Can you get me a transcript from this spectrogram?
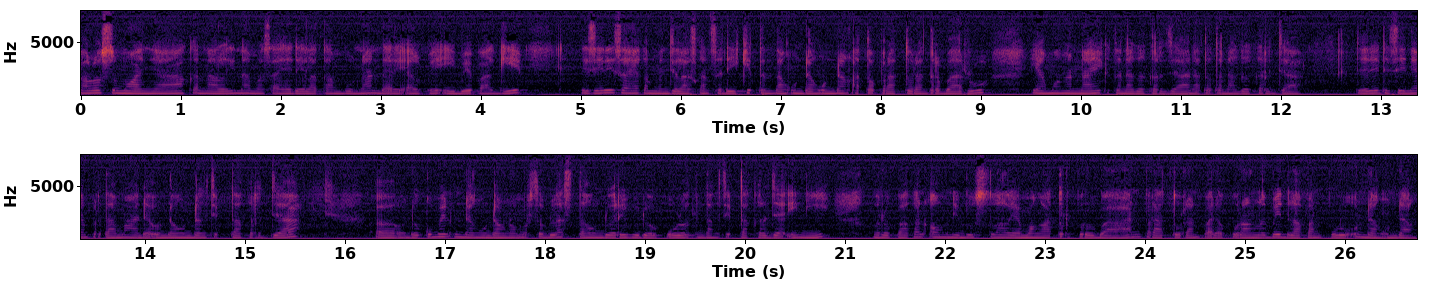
Halo semuanya, kenali nama saya Dela Tambunan dari LPIB Pagi. Di sini saya akan menjelaskan sedikit tentang undang-undang atau peraturan terbaru yang mengenai ketenaga kerjaan atau tenaga kerja. Jadi di sini yang pertama ada Undang-Undang Cipta Kerja. Uh, dokumen Undang-Undang Nomor 11 Tahun 2020 tentang Cipta Kerja ini merupakan omnibus law yang mengatur perubahan peraturan pada kurang lebih 80 undang-undang.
